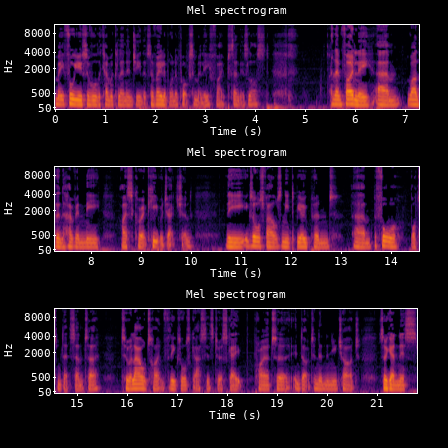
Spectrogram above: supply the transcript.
make full use of all the chemical energy that's available and approximately 5% is lost. And then finally, um, rather than having the isochoric heat rejection, the exhaust valves need to be opened um, before bottom dead center to allow time for the exhaust gases to escape prior to inducting in the new charge. So again, this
